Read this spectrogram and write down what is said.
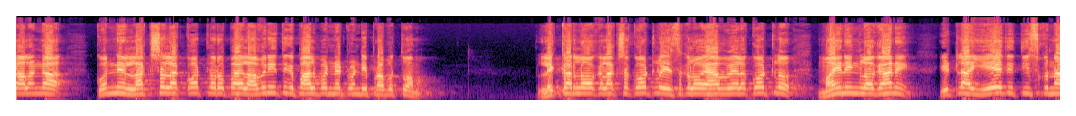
కాలంగా కొన్ని లక్షల కోట్ల రూపాయల అవినీతికి పాల్పడినటువంటి ప్రభుత్వం. లిక్కర్లో ఒక లక్ష కోట్లు ఇసుకలో యాభై వేల కోట్లు మైనింగ్లో కానీ ఇట్లా ఏది తీసుకున్నా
